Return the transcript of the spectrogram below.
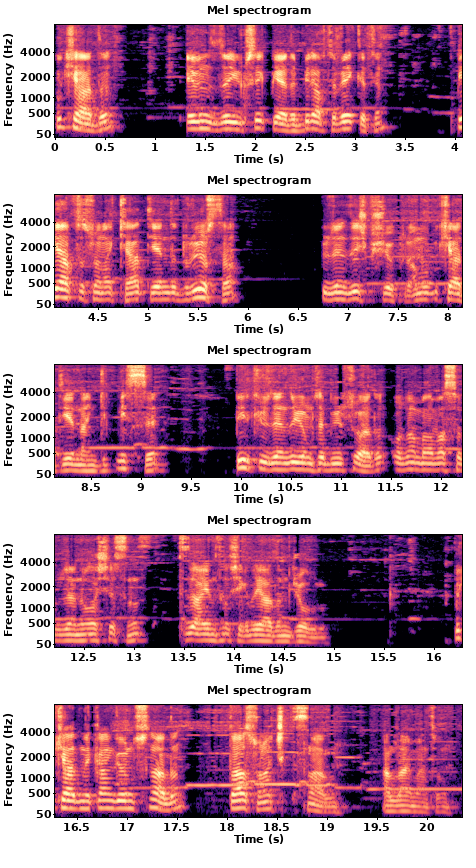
bu kağıdı evinizde yüksek bir yerde bir hafta bekletin. Bir hafta sonra kağıt yerinde duruyorsa üzerinizde hiçbir şey yoktur. Ama bu kağıt yerinden gitmişse bir iki üzerinde yumurta büyüsü vardır. O zaman bana WhatsApp üzerinden ulaşırsınız. Size ayrıntılı şekilde yardımcı olurum. Bu kağıdın ekran görüntüsünü alın. Daha sonra çıktısını alın. Allah'a emanet olun.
